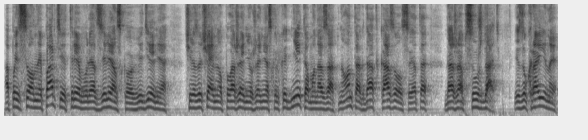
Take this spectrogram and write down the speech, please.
Оппозиционные партии требовали от Зеленского введения чрезвычайного положения уже несколько дней тому назад, но он тогда отказывался это даже обсуждать. Из Украины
